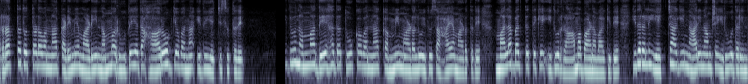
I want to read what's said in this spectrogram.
ರಕ್ತದೊತ್ತಡವನ್ನು ಕಡಿಮೆ ಮಾಡಿ ನಮ್ಮ ಹೃದಯದ ಆರೋಗ್ಯವನ್ನು ಇದು ಹೆಚ್ಚಿಸುತ್ತದೆ. ಇದು ನಮ್ಮ ದೇಹದ ತೂಕವನ್ನು ಕಮ್ಮಿ ಮಾಡಲು ಇದು ಸಹಾಯ ಮಾಡುತ್ತದೆ. ಮಲಬದ್ಧತೆಗೆ ಇದು ರಾಮಬಾಣವಾಗಿದೆ. ಇದರಲ್ಲಿ ಹೆಚ್ಚಾಗಿ ನಾರಿನಾಂಶ ಇರುವುದರಿಂದ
